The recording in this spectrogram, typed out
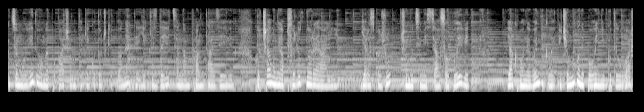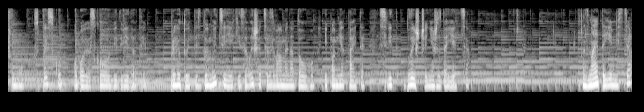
У цьому відео ми побачимо такі куточки планети, які здаються нам фантазією, хоча вони абсолютно реальні. Я розкажу, чому ці місця особливі як вони виникли і чому вони повинні бути у вашому списку обов'язково відвідати. Приготуйтесь до емоцій, які залишаться з вами надовго, і пам'ятайте, світ ближче, ніж здається. Знаєте, є місця,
